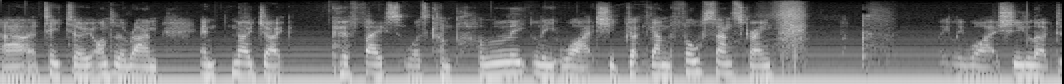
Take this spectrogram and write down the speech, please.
uh, T2 onto the run, and no joke, her face was completely white. She'd got done the full sunscreen, completely white. She looked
